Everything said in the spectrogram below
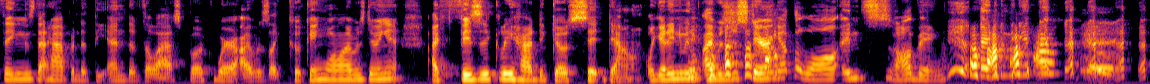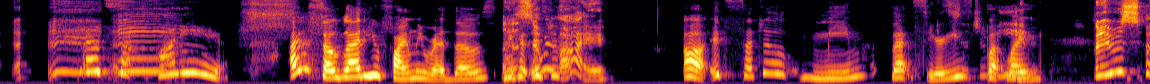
things that happened at the end of the last book where I was like cooking while I was doing it. I physically had to go sit down. Like I didn't even. I was just staring at the wall and sobbing. That's so funny. I'm so glad you finally read those because so am just, I. oh, it's such a meme that series, but meme. like But it was so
